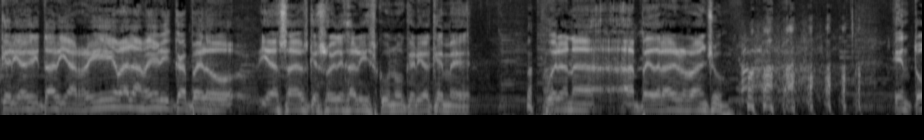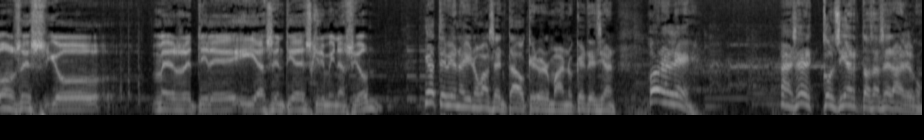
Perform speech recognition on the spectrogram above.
quería gritar y arriba el América, pero ya sabes que soy de Jalisco, no quería que me fueran a, a pedrar el rancho. Entonces yo me retiré y ya sentía discriminación. Ya te viene ahí nomás sentado, querido hermano, que te decían, órale, a hacer conciertos, a hacer algo.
